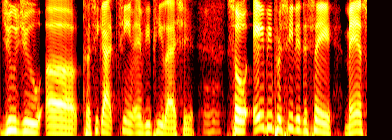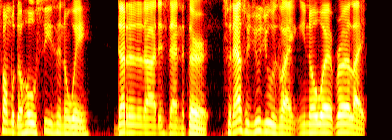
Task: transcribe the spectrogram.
Juju uh cause he got team MVP last year. So AB proceeded to say, Man's fumbled the whole season away. Da da da da this, that, and the third. So that's when Juju was like, you know what, bro? Like,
